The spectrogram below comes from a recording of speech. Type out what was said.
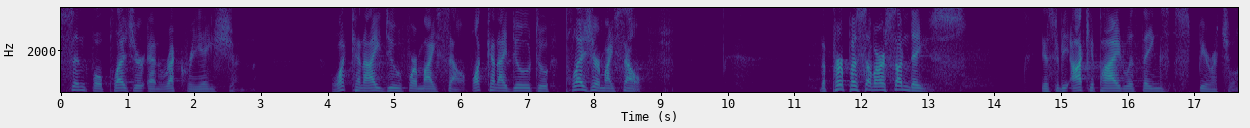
sinful pleasure and recreation. What can I do for myself? What can I do to pleasure myself? The purpose of our Sundays is to be occupied with things spiritual.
